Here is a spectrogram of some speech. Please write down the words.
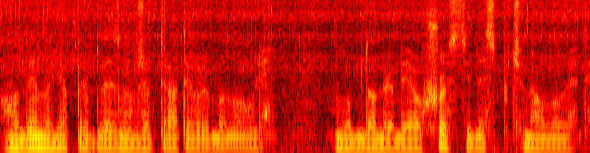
Годину я приблизно вже втратив риболовлі. Було б добре, б я в шості десь починав ловити.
